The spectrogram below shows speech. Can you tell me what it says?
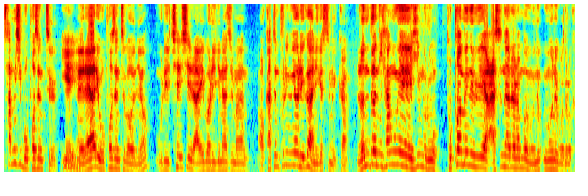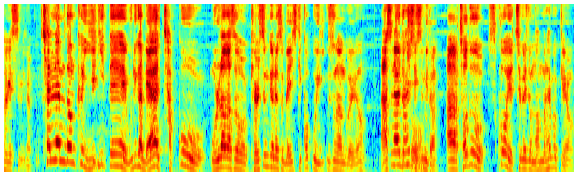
35%, 예. 네, 레알이 5%거든요. 우리 첼시 라이벌이긴 하지만 어, 같은 프리미어리그 아니겠습니까? 런던 향후의 힘으로 도파민을 위해 아스날을 한번 응- 응원해 보도록 하겠습니다. 첼렘덩크 2기 때 우리가 레알 잡고 올라가서 결승전에서 맨시티 꺾고 이- 우승한 거예요. 아스날도 할 수. 있습니다. 아 저도 스코어 예측을 좀 한번 해볼게요.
